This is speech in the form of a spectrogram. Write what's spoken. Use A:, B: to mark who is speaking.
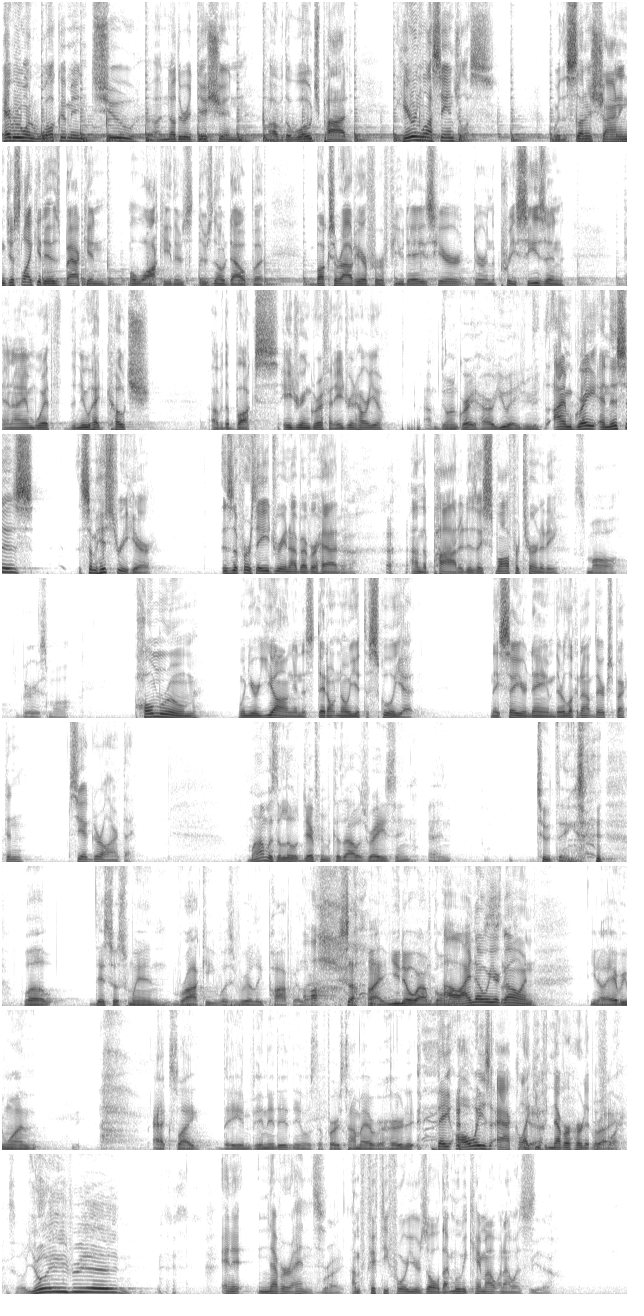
A: Hey everyone, welcome into another edition of the Woj Pod here in Los Angeles, where the sun is shining just like it is back in Milwaukee. There's there's no doubt, but Bucks are out here for a few days here during the preseason, and I am with the new head coach of the Bucks, Adrian Griffin. Adrian, how are you?
B: I'm doing great. How are you, Adrian?
A: I'm great, and this is some history here. This is the first Adrian I've ever had on the pod. It is a small fraternity.
B: Small, very small.
A: Homeroom when you're young and this, they don't know you at the school yet. And they say your name. They're looking up. They're expecting to see a girl, aren't they?
B: Mine was a little different because I was raised in, in two things. well, this was when Rocky was really popular. Oh. So you know where I'm going.
A: Oh, I know where you're
B: so,
A: going.
B: You know, everyone acts like they invented it. It was the first time I ever heard it.
A: They always act like yeah. you've never heard it before.
B: Right. So, yo, Adrian.
A: and it never ends.
B: Right.
A: I'm 54 years old. That movie came out when I was
B: yeah.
